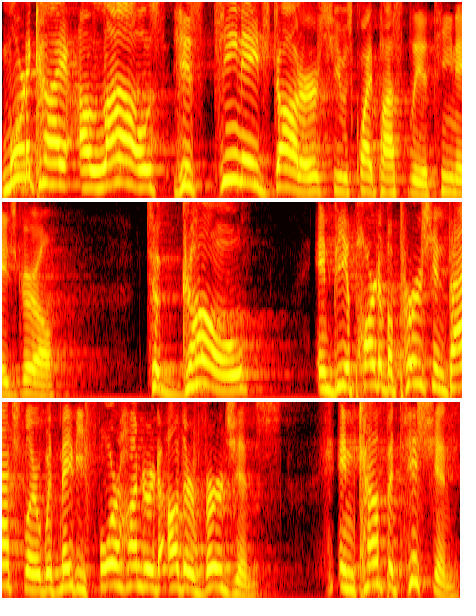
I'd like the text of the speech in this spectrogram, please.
Mordecai allows his teenage daughter, she was quite possibly a teenage girl, to go and be a part of a Persian bachelor with maybe 400 other virgins in competition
